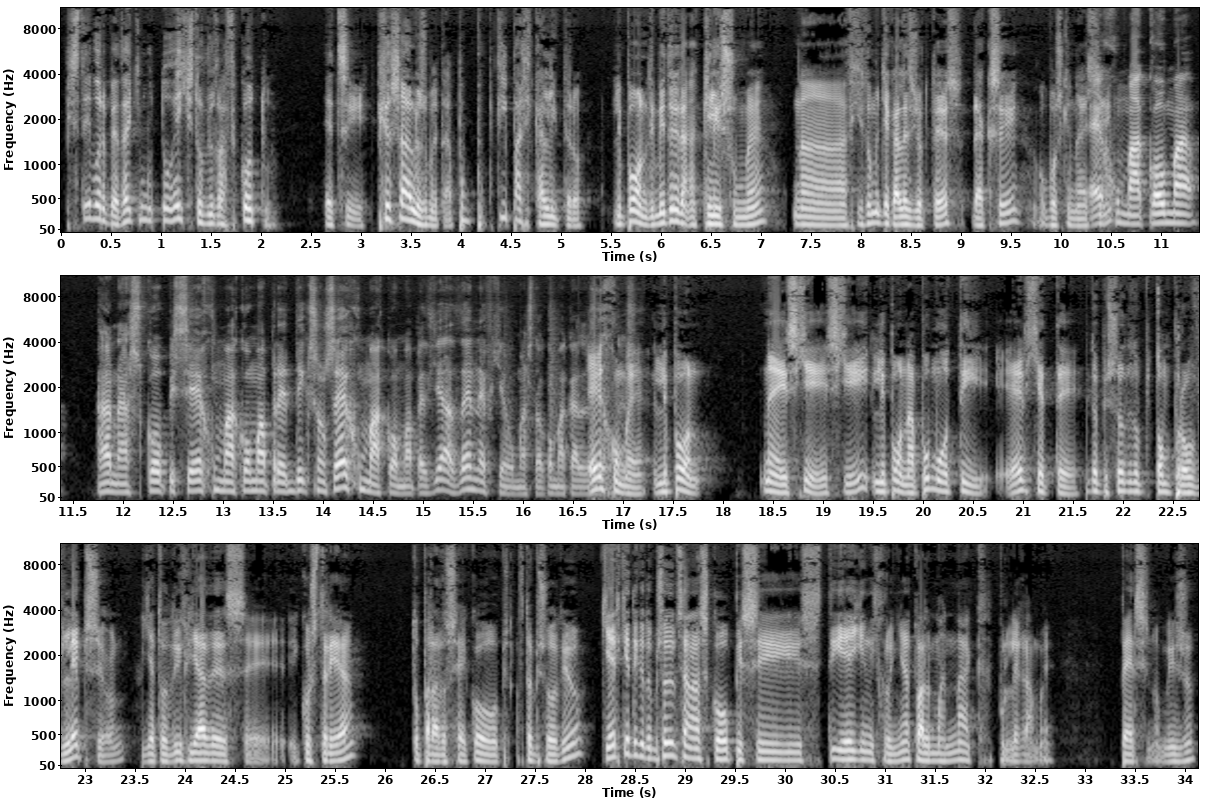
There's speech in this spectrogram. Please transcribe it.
πιστεύω ρε παιδάκι μου το έχει στο βιογραφικό του. Έτσι. Ποιος άλλος μετά, που, που- τι υπάρχει καλύτερο. Λοιπόν, Δημήτρη, να κλείσουμε, να ευχηθούμε και καλές γιορτές, εντάξει, όπως και να έχει. Έχουμε ακόμα ανασκόπηση, έχουμε ακόμα predictions, έχουμε ακόμα παιδιά. Δεν ευχαίμαστε ακόμα καλές. Έχουμε, λοιπόν, ναι, ισχύει, ισχύει. Λοιπόν, να πούμε ότι έρχεται το επεισόδιο των προβλέψεων για το 2023, το παραδοσιακό αυτό επεισόδιο, και έρχεται και το επεισόδιο της ανασκόπησης, τι έγινε η χρονιά, το Αλμανάκ που λέγαμε πέρσι νομίζω.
